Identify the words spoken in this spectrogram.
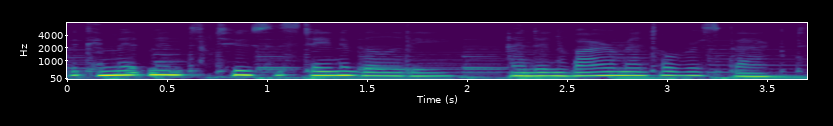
The commitment to sustainability and environmental respect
